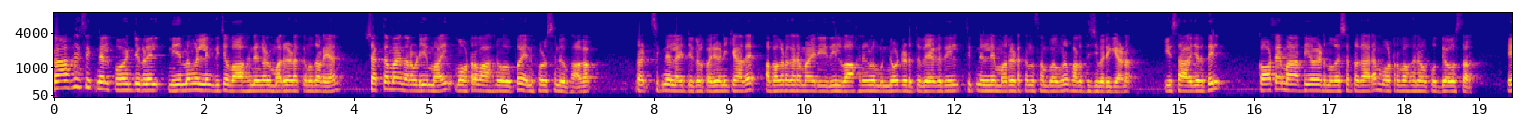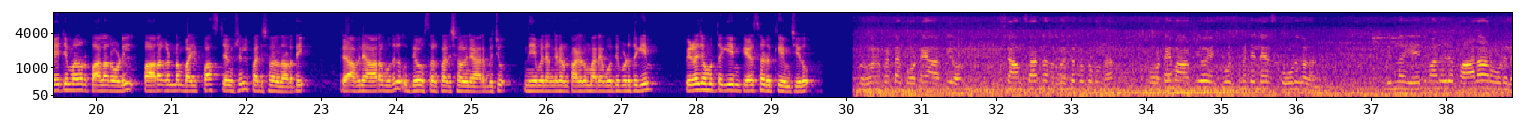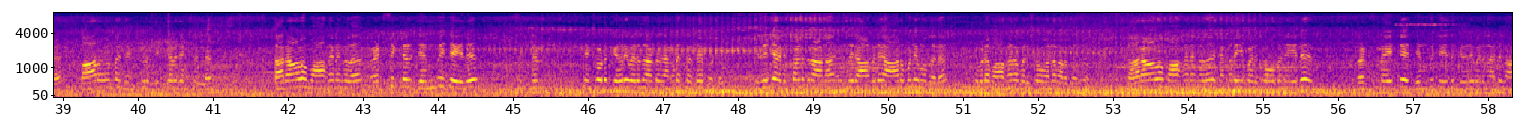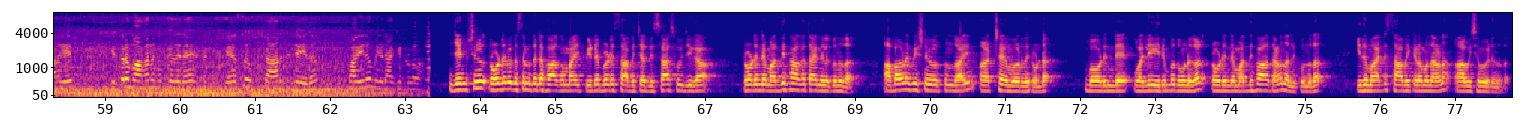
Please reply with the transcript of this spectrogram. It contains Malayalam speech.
ട്രാഫിക് സിഗ്നൽ പോയിന്റുകളിൽ നിയമങ്ങൾ ലംഘിച്ച് വാഹനങ്ങൾ മറികടക്കുന്നത് തടയാൻ ശക്തമായ നടപടിയുമായി മോട്ടോർ വാഹന വകുപ്പ് എൻഫോഴ്സ്മെന്റ് വിഭാഗം. റെഡ് സിഗ്നൽ ലൈറ്റുകൾ പരിഗണിക്കാതെ അപകടകരമായ രീതിയിൽ വാഹനങ്ങൾ മുന്നോട്ടെടുത്ത് വേഗതയിൽ സിഗ്നലിനെ മറികടക്കുന്ന സംഭവങ്ങൾ വർദ്ധിച്ചു വരികയാണ്. ഈ സാഹചര്യത്തിൽ കോട്ടയം ആർ ടി ഒയുടെ നിർദ്ദേശപ്രകാരം മോട്ടോർ വാഹന വകുപ്പ് ഉദ്യോഗസ്ഥർ ഏറ്റുമാനൂർ പാല റോഡിൽ പാറകണ്ടം ബൈപ്പാസ് ജംഗ്ഷനിൽ പരിശോധന നടത്തി. രാവിലെ ആറ് മുതൽ ഉദ്യോഗസ്ഥർ പരിശോധന ആരംഭിച്ചു. നിയമലംഘനം ഡ്രൈവർമാരെ ബോധ്യപ്പെടുത്തുകയും പിഴ ചുമത്തുകയും കേസെടുക്കുകയും ചെയ്തു. ബഹുമാനപ്പെട്ട Kottayam R T O Shyam സാറിന്റെ നിർദ്ദേശത്തെ തുടർന്ന് കോട്ടയം ആർ ടി ഒ എൻഫോഴ്സ്മെന്റിലെ സ്കൂളുകൾ ഇന്ന് ഏറ്റുമാനൂർ പാലാ റോഡിൽ പാറകണ്ട ജംഗ്ഷനിൽ സിഗ്നൽ ജംഗ്ഷനിൽ ധാരാളം വാഹനങ്ങൾ റെഡ് സിഗ്നൽ ജമ്പ് ചെയ്ത് സിഗ്നൽ ജംഗ്ഷനോട് കയറി വരുന്നതായിട്ട് ഞങ്ങളുടെ ശ്രദ്ധയിൽപ്പെട്ടു. ഇതിന്റെ അടിസ്ഥാനത്തിലാണ് ഇന്ന് രാവിലെ ആറു മണി മുതൽ ഇവിടെ വാഹന പരിശോധന നടത്തുന്നത് ധാരാളം വാഹനങ്ങൾ ഞങ്ങളുടെ ഈ പരിശോധനയിൽ റെഡ് ലൈറ്റ് ജമ്പ് ചെയ്ത് കയറി വരുന്നതായിട്ട് കാണുകയും ഇത്തരം വാഹനങ്ങൾക്കെതിരെ കേസ് ചാർജ് ചെയ്ത് ഫൈനും ഈടാക്കിയിട്ടുള്ളതാണ്. ജംഗ്ഷനിൽ റോഡ് വികസനത്തിന്റെ ഭാഗമായി പി ഡബ്ല്യു ഡി സ്ഥാപിച്ച ദിശാസൂചിക റോഡിന്റെ മധ്യഭാഗത്തായി നിൽക്കുന്നത് അപകട ഭീഷണി ഉയർത്തുന്നതായും ആക്ഷേപമുയർന്നിട്ടുണ്ട് ബോർഡിന്റെ വലിയ ഇരുമ്പ് തൂണുകൾ റോഡിന്റെ മധ്യഭാഗത്താണ് നിൽക്കുന്നത്. ഇത് മാറ്റി സ്ഥാപിക്കണമെന്നാണ് ആവശ്യം ആവശ്യമുയരുന്നത്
